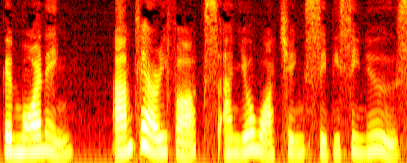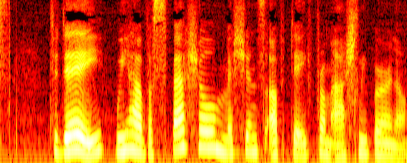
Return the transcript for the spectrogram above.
Good morning. I'm Terry Fox, and you're watching CBC News. Today, we have a special missions update from Ashley Berner.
